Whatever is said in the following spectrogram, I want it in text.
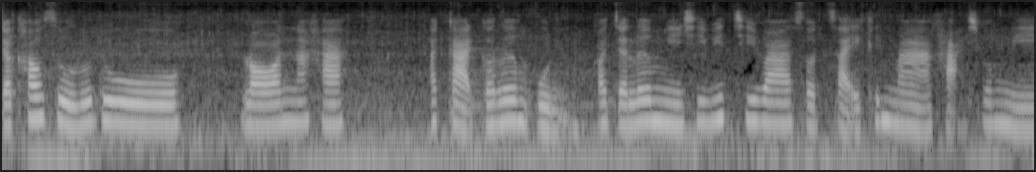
จะเข้าสู่ฤดูร้อนนะคะ อากาศก็เริ่มอุ่น ก็จะเริ่มมีชีวิตชีวาสดใสขึ้นมาค่ะ ช่วงนี้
